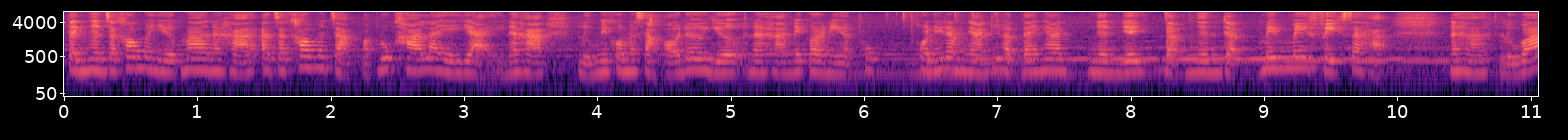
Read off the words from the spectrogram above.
แต่เงินจะเข้ามาเยอะมากนะคะ อาจจะเข้ามาจากแบบลูกค้ารายใหญ่ ๆนะคะ หรือมีคนมาสั่งออเดอร์เยอะนะคะ ในกรณีแบบพวก คนที่ทำงานที่แบบได้งานเงินเยอะแบบเงินแบบไม่ไม่ฟิกซ์อะค่ะนะคะหรือว่า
